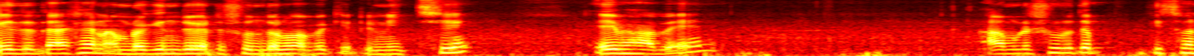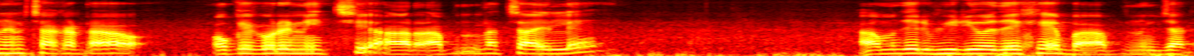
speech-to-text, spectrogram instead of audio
এই যে দেখেন, আমরা কিন্তু এটা সুন্দরভাবে কেটে নিচ্ছি। এইভাবে আমরা শুরুতে পিছনের চাকাটা ওকে করে নিচ্ছি। আর আপনারা চাইলে আমাদের ভিডিও দেখে বা আপনি যার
